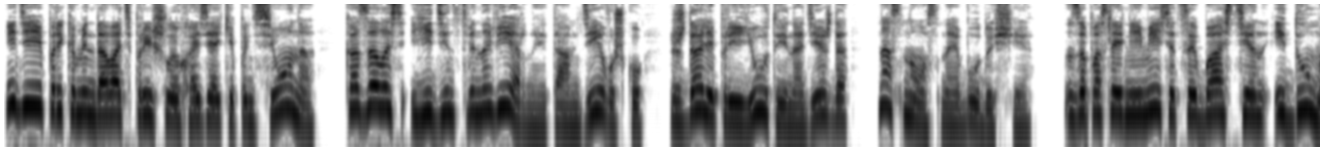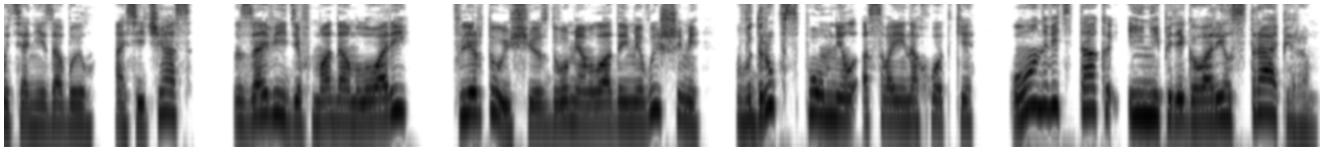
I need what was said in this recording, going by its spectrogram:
идея порекомендовать пришлую хозяйке пансиона казалась единственно верной, там девушку ждали приют и надежда на сносное будущее. За последние месяцы Бастиан и думать о ней забыл, а сейчас Завидев мадам Луари, флиртующую с двумя молодыми высшими, вдруг вспомнил о своей находке. Он ведь так и не переговорил с трапером,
